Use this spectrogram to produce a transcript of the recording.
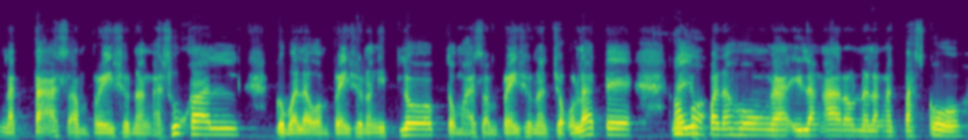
nagtaas ang presyo ng asukal, gumalaw ang presyo ng itlog, tumaas ang presyo ng tsokolate. Ngayong panahong ah, ilang araw na lang at Pasko,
